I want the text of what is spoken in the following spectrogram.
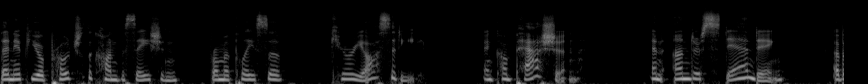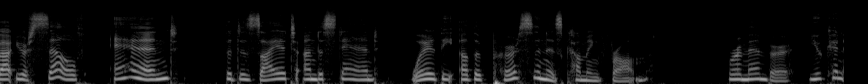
than if you approach the conversation from a place of curiosity and compassion and understanding about yourself and the desire to understand where the other person is coming from. Remember, you can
